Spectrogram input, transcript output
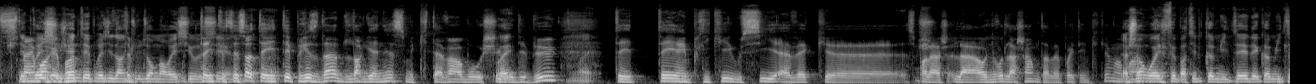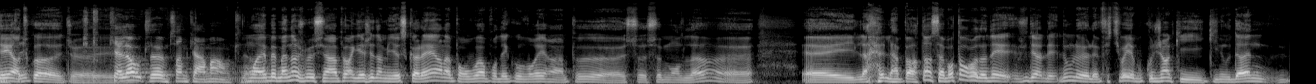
J'ai été président de Culture Mauricie aussi. C'est ça, tu as été président de l'organisme qui t'avait embauché au début. Tu été impliqué aussi avec. Euh, c'est pas la, au niveau de la Chambre, tu n'avais pas été impliqué, La Chambre, oui, je fais partie du comité, des comités. En tout cas. Je... Quel autre, là, il me semble qu'il en manque. Oui, ben maintenant, je me suis un peu engagé dans le milieu scolaire, là, pour voir, pour découvrir un peu euh, ce, monde-là. Euh, L'important, c'est important de redonner. Je veux dire, nous, le, festival, il y a beaucoup de gens qui, qui nous donnent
